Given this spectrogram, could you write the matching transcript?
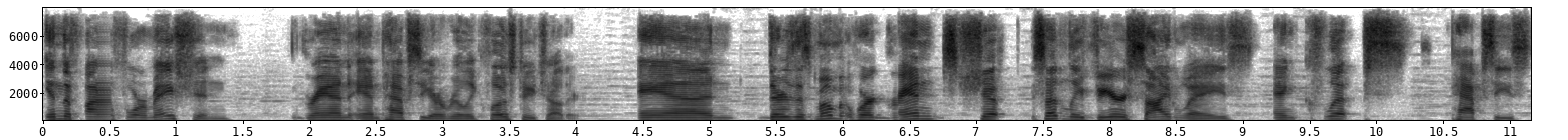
in the final formation, Gran and Pepsi are really close to each other. And there's this moment where Gran's ship suddenly veers sideways and clips Pepsi's,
